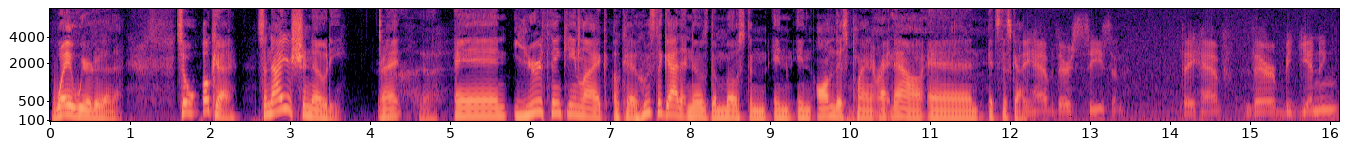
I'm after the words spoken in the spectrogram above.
Way weirder than that. So okay, so now you're Shinodi, right? Yeah. And you're thinking like, okay, who's the guy that knows the most in in, in on this planet right now? And it's this guy? They guy. have their season. They have their beginning.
